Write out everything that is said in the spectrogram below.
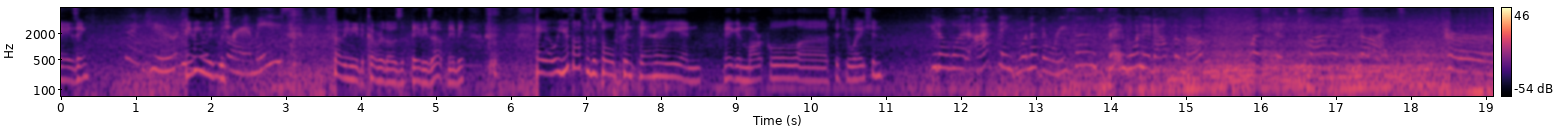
amazing. Thank you. you Maybe know, we- we should- Grammys. Probably need to cover those babies up, maybe. hey, your thoughts of this whole Prince Henry and Meghan Markle uh, situation? You know what? I think one of the reasons they wanted out the most was to try to shut her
